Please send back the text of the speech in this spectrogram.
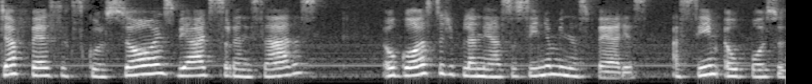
Já fez excursões, viagens organizadas? Eu gosto de planear sozinha minhas férias. Assim eu posso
